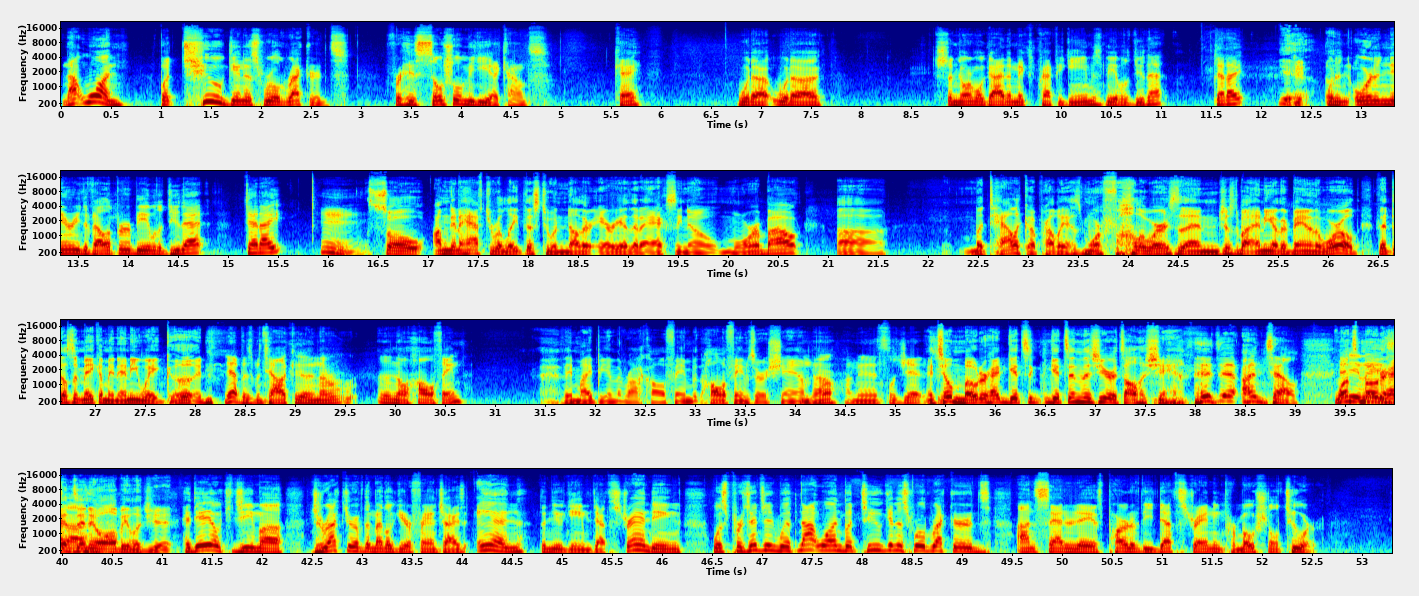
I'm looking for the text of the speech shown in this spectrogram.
not one, but two Guinness World Records for his social media accounts. Okay, would a would a just a normal guy that makes crappy games be able to do that? Deadite? Yeah. Would an ordinary developer be able to do that? Deadite? Hmm. So I'm gonna have to relate this to another area that I actually know more about. Uh, Metallica probably has more followers than just about any other band in the world. That doesn't make them in any way good. Yeah, but is Metallica in the, in the Hall of Fame? They might be in the Rock Hall of Fame, but Hall of Fames are a sham. No, I mean it's legit. It's, Until Motorhead gets gets in this year, it's all a sham. uh, until Once Anyways, Motorhead's uh, in, it'll all be legit. Hideo Kojima, director of the Metal Gear franchise and the new game Death Stranding, was presented with not one but two Guinness World Records on Saturday as part of the Death Stranding promotional tour.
